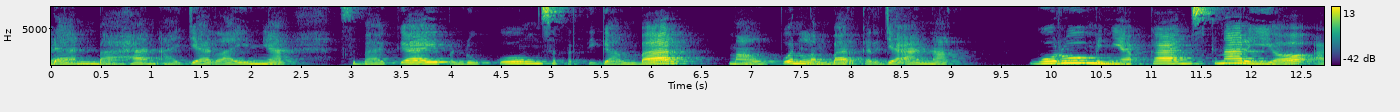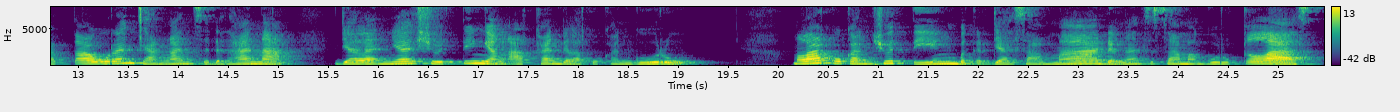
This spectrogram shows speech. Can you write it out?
dan bahan ajar lainnya sebagai pendukung seperti gambar maupun lembar kerja anak. Guru menyiapkan skenario atau rancangan sederhana jalannya syuting yang akan dilakukan guru. Melakukan syuting bekerja sama dengan sesama guru kelas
